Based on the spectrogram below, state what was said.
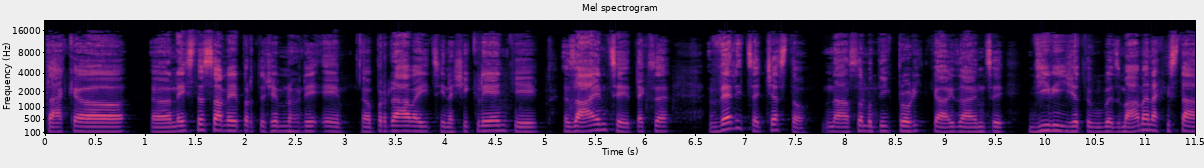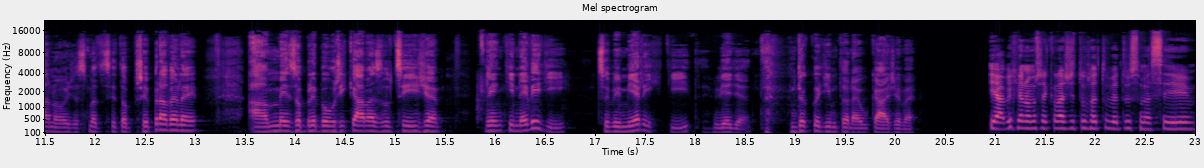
tak uh, nejste sami, protože mnohdy i prodávající naši klienti, zájemci, tak se velice často na samotných prohlídkách zájemci diví, že to vůbec máme nachystáno, že jsme si to připravili a my s oblibou říkáme z Lucí, že klienti nevědí, co by měli chtít vědět, dokud jim to neukážeme. Já bych jenom řekla, že tuhle tu větu jsme si,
